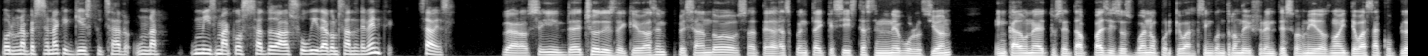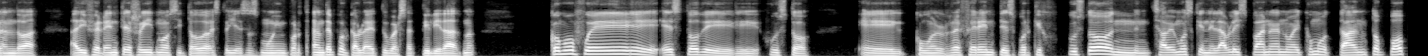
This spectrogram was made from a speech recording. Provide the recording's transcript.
por una persona que quiere escuchar una misma cosa toda su vida constantemente, ¿sabes? Claro, sí, de hecho desde que vas empezando, o sea, te das cuenta de que sí estás en una evolución en cada una de tus etapas y eso es bueno porque vas encontrando diferentes sonidos, ¿no? Y te vas acoplando a, a diferentes ritmos y todo esto y eso es muy importante porque habla de tu versatilidad, ¿no? ¿Cómo fue esto de justo eh, como referentes, porque justo sabemos que en el habla hispana no hay como tanto pop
